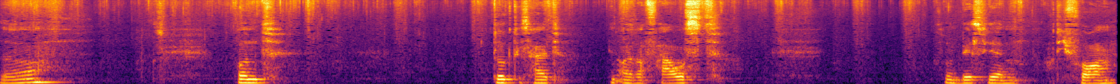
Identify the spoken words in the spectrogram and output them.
So. Und drückt es halt in eurer Faust so ein bisschen auch die Form.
